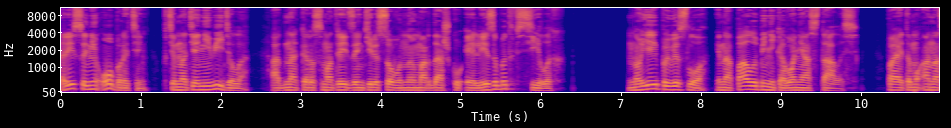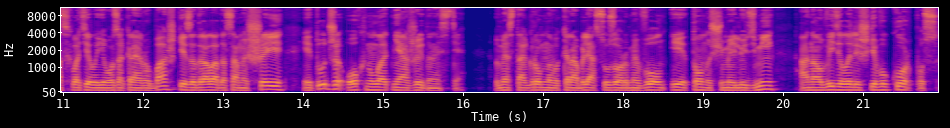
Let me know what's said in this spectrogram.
Риса не оборотень, в темноте не видела, однако рассмотреть заинтересованную мордашку Элизабет в силах. Но ей повезло, и на палубе никого не осталось. Поэтому она схватила его за край рубашки, задрала до самой шеи и тут же охнула от неожиданности. Вместо огромного корабля с узорами волн и тонущими людьми она увидела лишь его корпус.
